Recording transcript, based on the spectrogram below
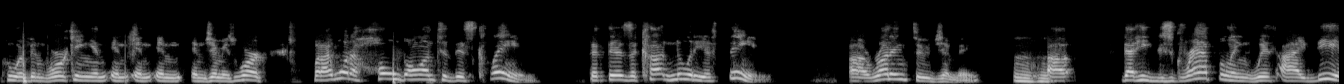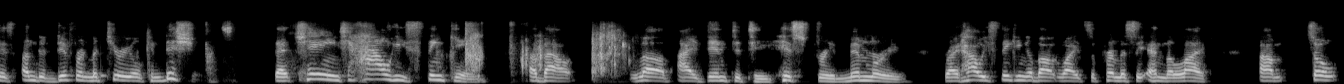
who have been working in, in in in in Jimmy's work. But I want to hold on to this claim that there's a continuity of theme uh, running through Jimmy. Mm-hmm. Uh, that he's grappling with ideas under different material conditions that change how he's thinking about love, identity, history, memory, right? How he's thinking about white supremacy and the like. Um, so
